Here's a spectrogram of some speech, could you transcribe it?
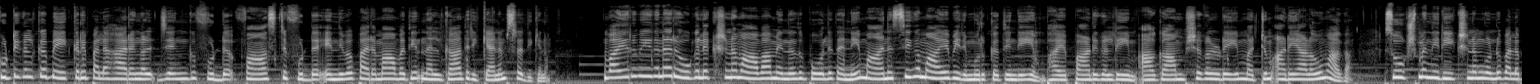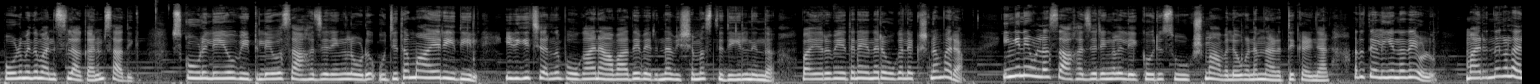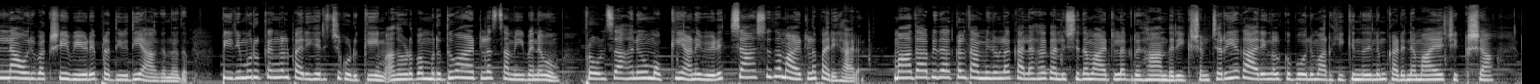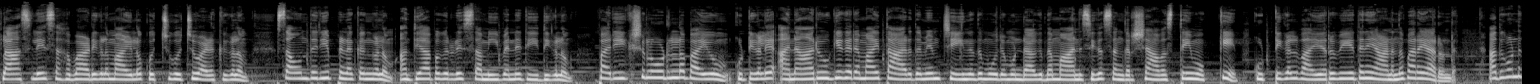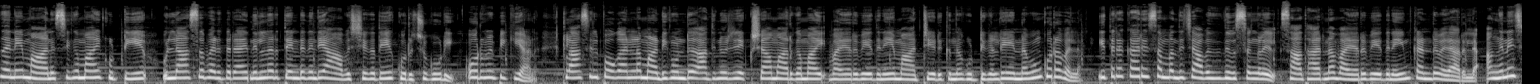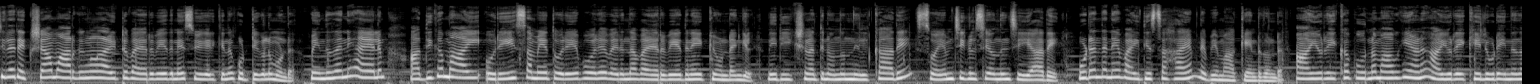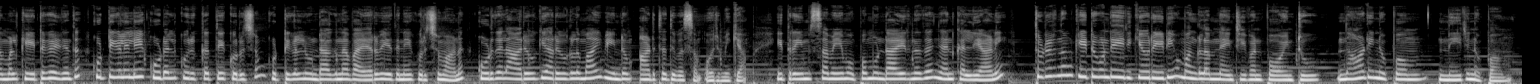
കുട്ടികൾക്ക് ബേക്കറി പലഹാരങ്ങൾ ജങ്ക് ഫുഡ് ഫാസ്റ്റ് ഫുഡ് എന്നിവ പരമാവധി നൽകാതിരിക്കാനും ശ്രദ്ധിക്കണം. വയറുവേദന രോഗലക്ഷണമാവാം എന്നതുപോലെ തന്നെ മാനസികമായ പിരിമുറുക്കത്തിന്റെയും ഭയപ്പാടുകളുടെയും ആകാംക്ഷകളുടെയും മറ്റും അടയാളവുമാകാം. സൂക്ഷ്മ നിരീക്ഷണം കൊണ്ട് പലപ്പോഴും ഇത് മനസ്സിലാക്കാനും സാധിക്കും. സ്കൂളിലെയോ വീട്ടിലെയോ സാഹചര്യങ്ങളോട് ഉചിതമായ രീതിയിൽ ഇഴുകിച്ചേർന്ന് പോകാനാവാതെ വരുന്ന വിഷമസ്ഥിതിയിൽ നിന്ന് വയറുവേദന എന്ന രോഗലക്ഷണം വരാം. ഇങ്ങനെയുള്ള സാഹചര്യങ്ങളിലേക്ക് ഒരു സൂക്ഷ്മ അവലോകനം നടത്തിക്കഴിഞ്ഞാൽ അത് തെളിയുന്നതേ ഉള്ളൂ. മരുന്നുകളല്ല ഒരുപക്ഷെ ഇവയുടെ പ്രതിവിധിയാകുന്നത്. പിരിമുറുക്കങ്ങൾ പരിഹരിച്ചു കൊടുക്കുകയും അതോടൊപ്പം മൃദുവായിട്ടുള്ള സമീപനവും പ്രോത്സാഹനവും ഒക്കെയാണ് ഇവയുടെ ശാശ്വതമായിട്ടുള്ള പരിഹാരം. മാതാപിതാക്കൾ തമ്മിലുള്ള കലഹ കലുഷിതമായിട്ടുള്ള ഗൃഹാന്തരീക്ഷം ചെറിയ കാര്യങ്ങൾക്ക് പോലും അർഹിക്കുന്നതിലും കഠിനമായ ശിക്ഷ ക്ലാസ്സിലെ സഹപാഠികളുമായുള്ള കൊച്ചു കൊച്ചു വഴക്കുകളും സൗന്ദര്യ പിണക്കങ്ങളും അധ്യാപകരുടെ സമീപന രീതികളും പരീക്ഷകളോടുള്ള ഭയവും കുട്ടികളെ അനാരോഗ്യകരമായി താരതമ്യം ചെയ്യുന്നത് മൂലമുണ്ടാകുന്ന മാനസിക സംഘർഷാവസ്ഥയും ഒക്കെ കുട്ടികൾ വയറുവേദനയാണെന്ന് പറയാറുണ്ട്. അതുകൊണ്ട് തന്നെ മാനസികമായി കുട്ടിയെ ഉല്ലാസഭരിതരായി നിലനിർത്തേണ്ടതിന്റെ ആവശ്യകതയെ കുറിച്ചുകൂടി ഓർമ്മിപ്പിക്കുകയാണ്. ക്ലാസ്സിൽ പോകാനുള്ള മടി കൊണ്ട് അതിനൊരു രക്ഷാമാർഗമായി വയറുവേദനയെ മാറ്റിയെടുക്കുന്ന കുട്ടികളുടെ എണ്ണവും കുറവല്ല. ഇത്തരക്കാരെ സംബന്ധിച്ച് അവധി ദിവസങ്ങളിൽ സാധാരണ വയറുവേദനയും കണ്ടുവരാറില്ല. അങ്ങനെ ചില രക്ഷാമാർഗങ്ങളായിട്ട് വയറുവേദനയെ സ്വീകരിക്കുന്ന കുട്ടികളുമുണ്ട്. അപ്പൊ എന്ത് തന്നെയായാലും അധികമായി ഒരേ സമയത്ത് ഒരേപോലെ വരുന്ന വയറുവേദനയൊക്കെ ഉണ്ടെങ്കിൽ നിരീക്ഷണത്തിനൊന്നും നിൽക്കാതെ സ്വയം ചികിത്സയൊന്നും ചെയ്യാതെ ഉടൻ തന്നെ വൈദ്യസഹായം ലഭ്യമാക്കേണ്ടതുണ്ട്. ആയുർരേഖ പൂർണമാവുകയാണ്. ആയുർരേഖയിലൂടെ ഇന്ന് നമ്മൾ കേട്ട് കഴിഞ്ഞത് കുട്ടികളിലെ കുടൽ കുരുക്കത്തെക്കുറിച്ചും കുട്ടികളിൽ ഉണ്ടാകുന്ന വയറുവേദനയെക്കുറിച്ചുമാണ്. കൂടുതൽ ആരോഗ്യ അറിവുകളുമായി വീണ്ടും അടുത്ത ദിവസം ഒരുമിക്കാം. ഇത്രയും സമയം ഒപ്പം ഉണ്ടായിരുന്നത് ഞാൻ കല്യാണി. തുടർന്നും കേട്ടുകൊണ്ടേയിരിക്കും radio Mangalam ninety one point two. നാടിനൊപ്പം നേരിനൊപ്പം.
